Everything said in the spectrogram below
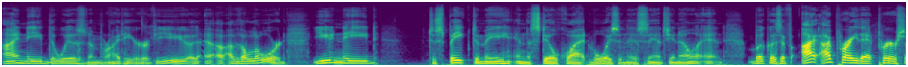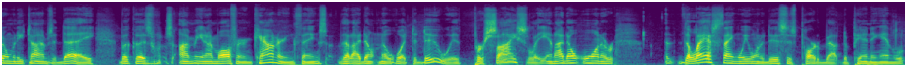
I need the wisdom right here of you, uh, uh, of the Lord. You need to speak to me in the still quiet voice in this sense, you know, and because if I, I pray that prayer so many times a day because I mean I'm often encountering things that I don't know what to do with precisely and I don't want to the last thing we want to do this is part about depending and l-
